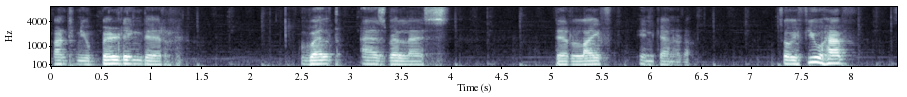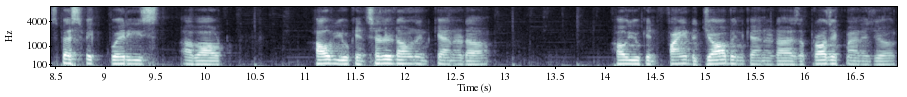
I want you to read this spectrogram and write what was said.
continue building their wealth as well as their life in Canada. So if you have specific queries about how you can settle down in Canada, how you can find a job in Canada as a project manager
